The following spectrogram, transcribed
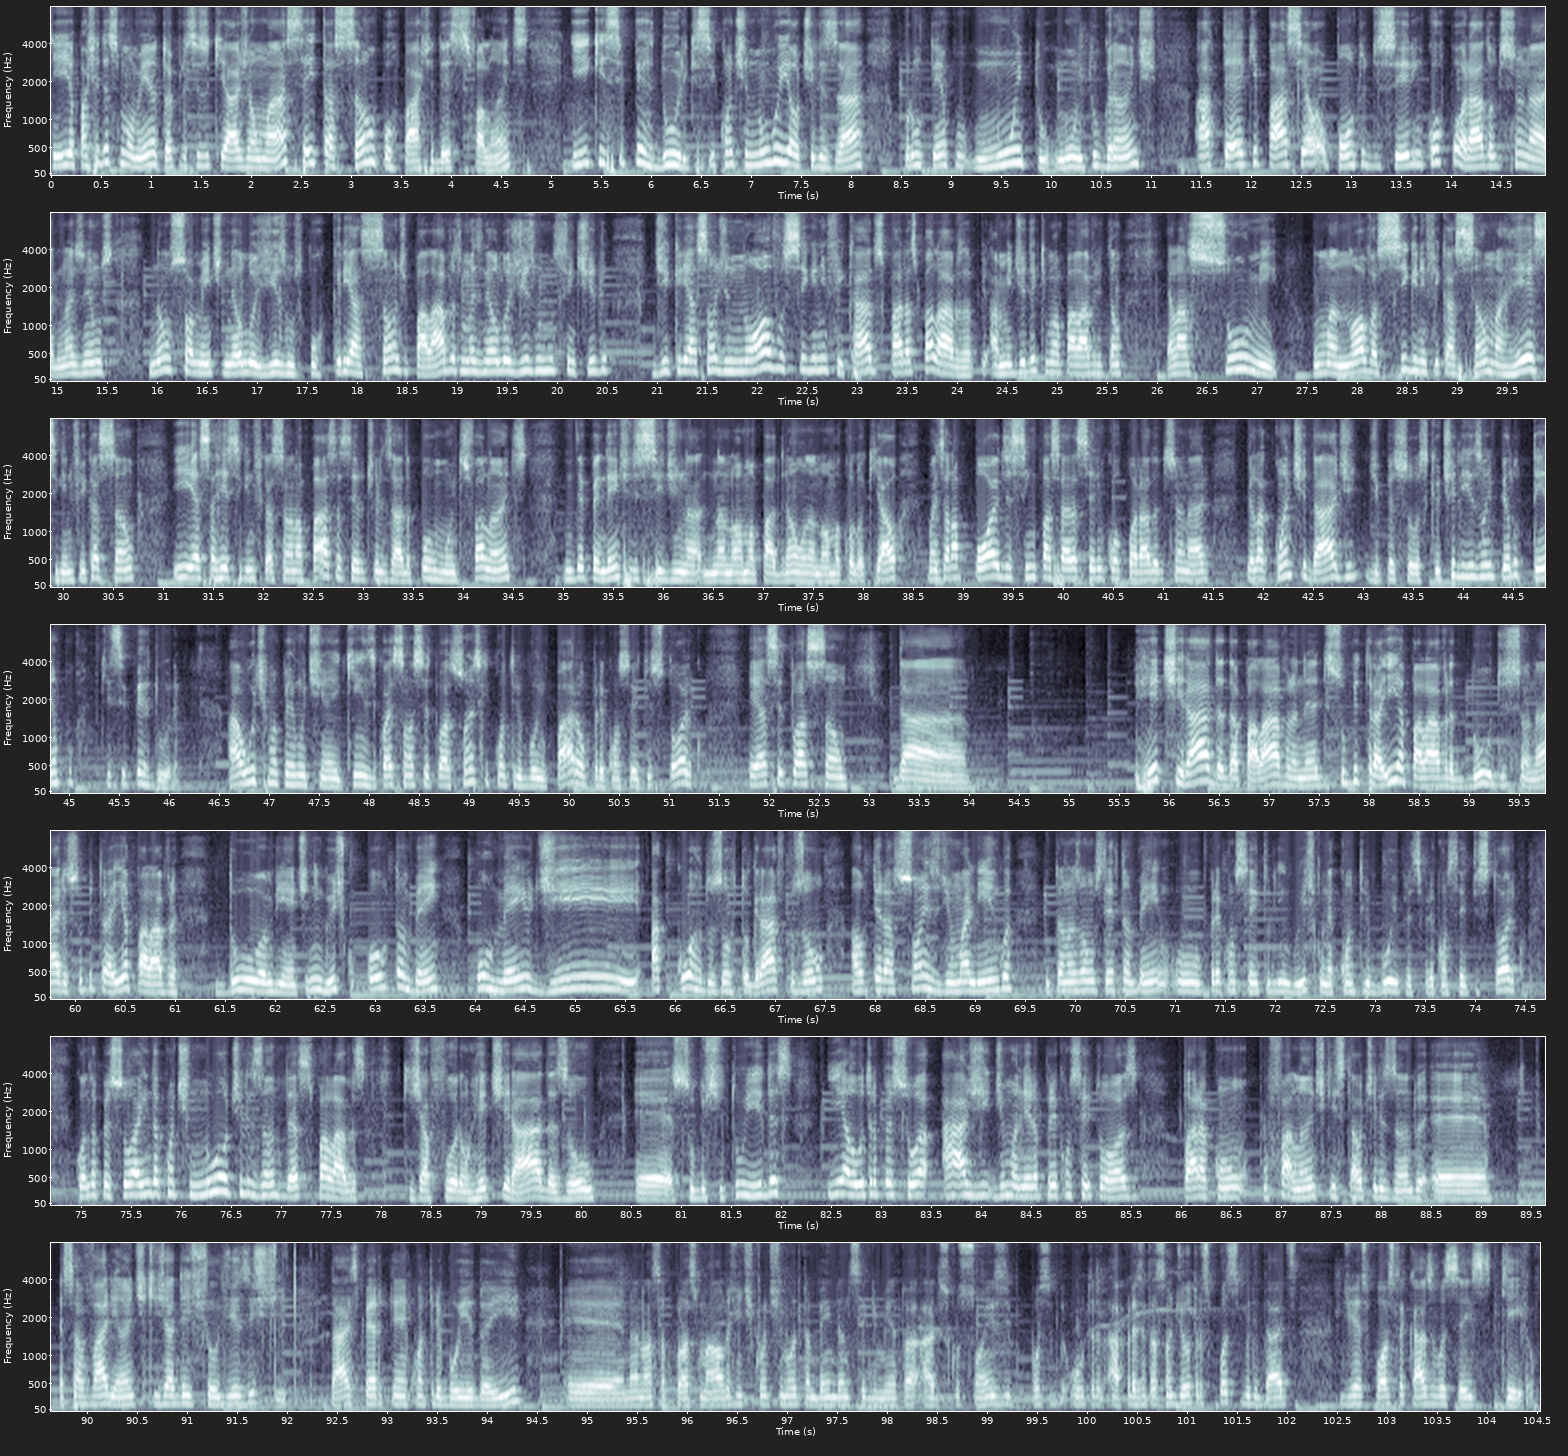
e a partir desse momento é preciso que haja uma aceitação por parte desses falantes e que se perdure, que se continue a utilizar por um tempo muito, muito grande até que passe ao ponto de ser incorporado ao dicionário. Nós vemos não somente neologismos por criação de palavras, mas neologismos no sentido de criação de novos significados para as palavras. À medida que uma palavra então ela assume uma nova significação, uma ressignificação, e essa ressignificação ela passa a ser utilizada por muitos falantes, independente de se de na, na, norma padrão ou na norma coloquial, mas ela pode sim passar a ser incorporada ao dicionário pela quantidade de pessoas que utilizam e pelo tempo que se perdura. A última perguntinha aí, 15, quais são as situações que contribuem para o preconceito histórico? É a situação da retirada da palavra, né, de subtrair a palavra do dicionário, subtrair a palavra do ambiente linguístico ou também por meio de acordos ortográficos ou alterações de uma língua. Então nós vamos ter também o preconceito linguístico, né, contribui para esse preconceito histórico, quando a pessoa ainda continua utilizando dessas palavras que já foram retiradas ou é, substituídas e a outra pessoa age de maneira preconceituosa para com o falante que está utilizando é, essa variante que já deixou de existir. Tá? Espero que tenha contribuído aí. É, na nossa próxima aula a gente continua também dando seguimento a, a discussões e outra, a apresentação de outras possibilidades de resposta caso vocês queiram.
